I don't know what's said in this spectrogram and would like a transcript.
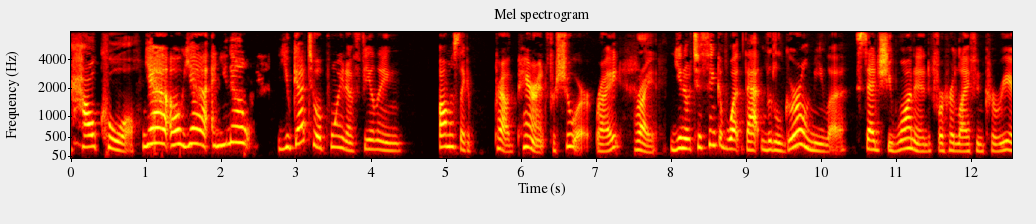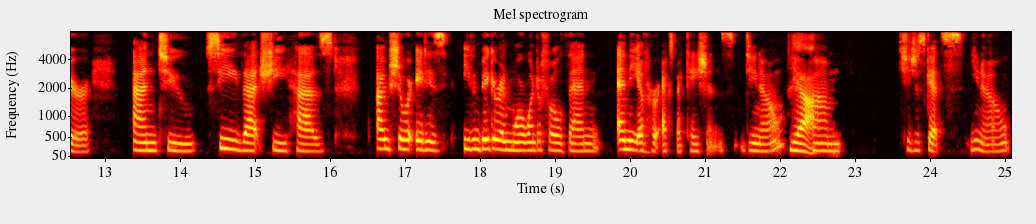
How cool. Yeah. Oh, yeah. And you know, you get to a point of feeling almost like a proud parent for sure, right? Right. You know, to think of what that little girl, Mila, said she wanted for her life and career, and to see that she has, I'm sure it is even bigger and more wonderful than any of her expectations. Do you know? Yeah. um, she just gets you know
